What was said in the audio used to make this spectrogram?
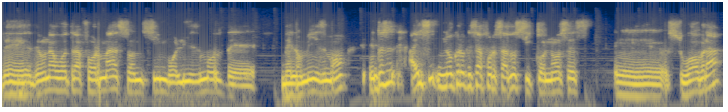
de, de, una u otra forma son simbolismos de, de, lo mismo. Entonces, ahí sí no creo que sea forzado si conoces eh, su obra,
